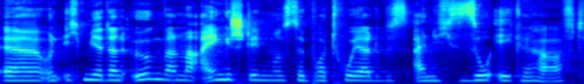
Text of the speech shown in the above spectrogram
Äh, und ich mir dann irgendwann mal eingestehen musste, boah, Toja, du bist eigentlich so ekelhaft.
